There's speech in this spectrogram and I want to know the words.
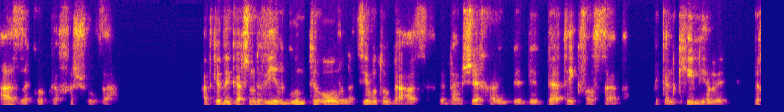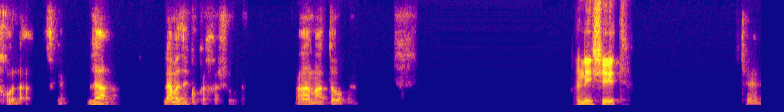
עזה כל כך חשובה? עד כדי כך שנביא ארגון טרור ונציב אותו בעזה, ובהמשך בעתי כפר סבא, בקלקיליה ובכל הארץ, כן? למה? למה זה כל כך חשוב? אה, מה אתה אומר? אני אישית? כן.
